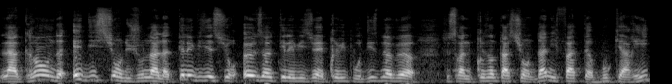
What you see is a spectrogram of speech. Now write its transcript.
La grande édition du journal télévisé sur Eusel Télévision est prévue pour 19h. Ce sera une présentation d'Anifat Boukari.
